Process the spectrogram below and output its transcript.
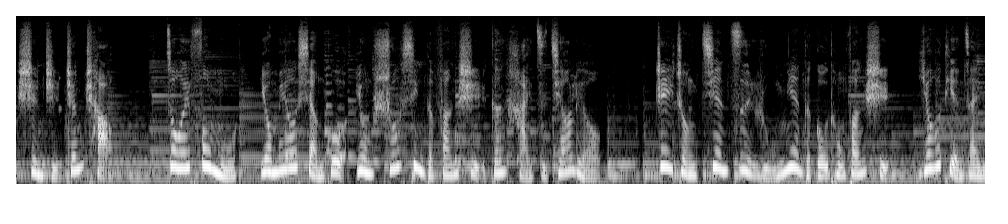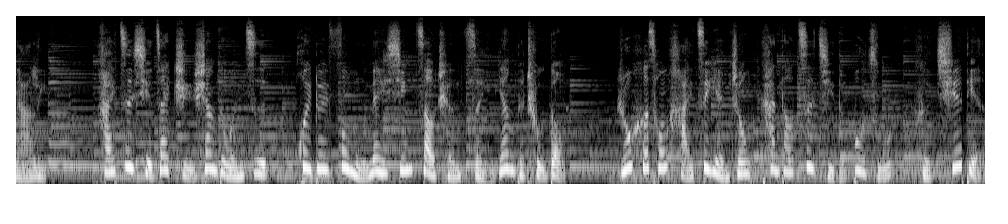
甚至争吵。作为父母，有没有想过用书信的方式跟孩子交流？这种见字如面的沟通方式优点在哪里？孩子写在纸上的文字会对父母内心造成怎样的触动？如何从孩子眼中看到自己的不足和缺点？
